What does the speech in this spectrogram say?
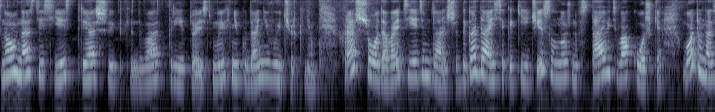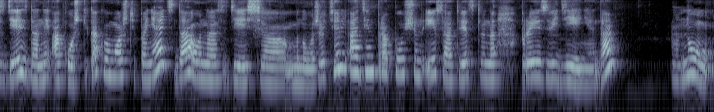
Но у нас здесь есть три ошибки, 2, 3, то есть мы их никуда не вычеркнем. Хорошо, давайте едем дальше. Догадайся, какие числа нужно вставить в окошке. Вот у нас здесь даны окошки. Как вы можете понять, да, у нас здесь э, множитель один пропущен и, соответственно, произведение, да. Ну,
